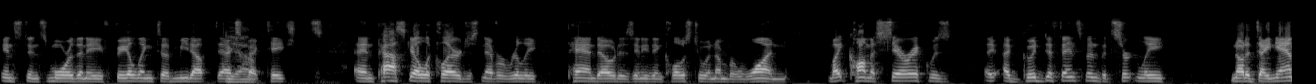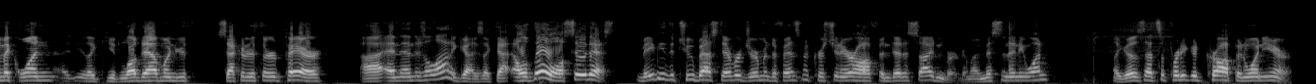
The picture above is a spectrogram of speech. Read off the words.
instance more than a failing to meet up to expectations. Yeah. And Pascal Leclerc just never really panned out as anything close to a number one. Mike Komisarek was a, a good defenseman, but certainly not a dynamic one. Like you'd love to have him on your second or third pair. Uh, and then there's a lot of guys like that. Although I'll say this, maybe the two best ever German defensemen, Christian Ehrhoff and Dennis Seidenberg. Am I missing anyone? Like those, that's a pretty good crop in one year.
